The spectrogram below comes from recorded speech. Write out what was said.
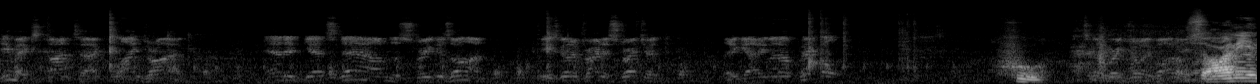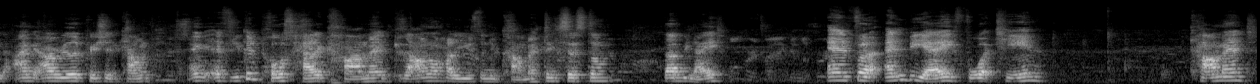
He makes contact, line drive. And it gets down. The streak is on. He's going to try to stretch it. They got him in a pickle. Whew. So, I mean, I mean, I really appreciate the comment. And if you could post how to comment, because I don't know how to use the new commenting system, that'd be nice. And for NBA 14, comment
